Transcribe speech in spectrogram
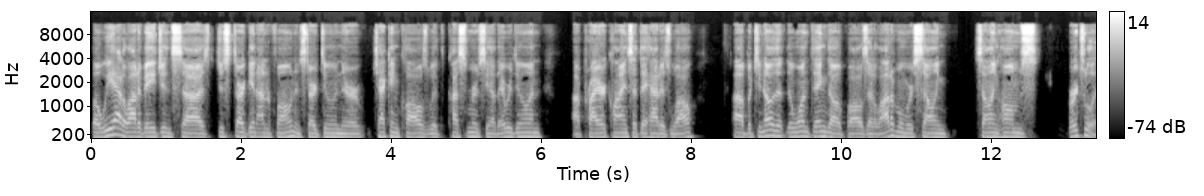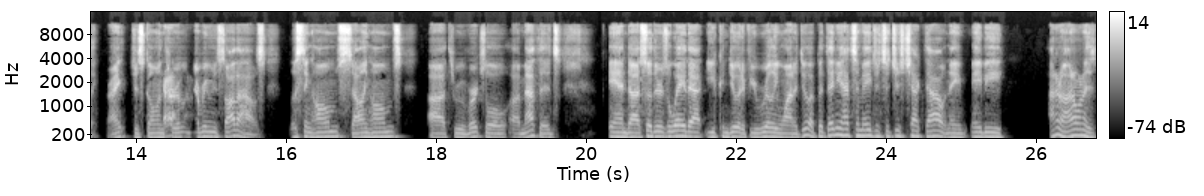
But we had a lot of agents uh, just start getting on the phone and start doing their check-in calls with customers, see how they were doing uh, prior clients that they had as well. Uh, but you know that the one thing though, Paul, is that a lot of them were selling selling homes virtually, right? Just going yeah. through, never even saw the house, listing homes, selling homes uh, through virtual uh, methods. And uh, so there's a way that you can do it if you really want to do it. But then you had some agents that just checked out and they maybe, I don't know, I don't want to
